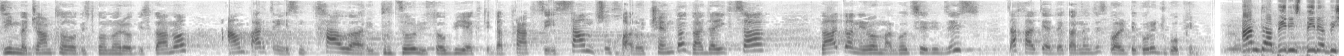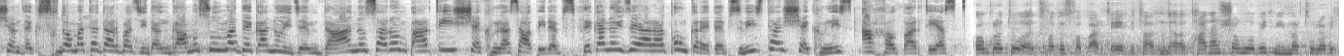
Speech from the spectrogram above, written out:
ძიმე ჯანმრთელობის მდგომარეობის გამო, ამ პარტიის მთავარი ბრძოლის ობიექტი და ფრაქციის სამწუხარო ჩემდა გადაიქცა ბატონი რომა გოცირიძის და ხალხია დეკანოიძის პოლიტიკური ჯგუფი. ამ დაპირისპირების შემდეგ სხდომათა დარბაზიდან გამოსულმა დეკანოიძემ დაანონსა, რომ პარტიის შექმნას აპირებს. დეკანოიძე არა კონკრეტებს, ვისთან შექმნის ახალ პარტიას. კონკრეტულად სხვადასხვა პარტიებთან თანამშრომლობით, მიმართულებით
